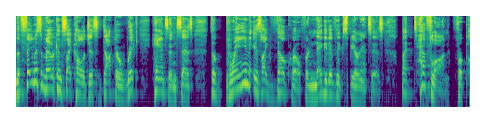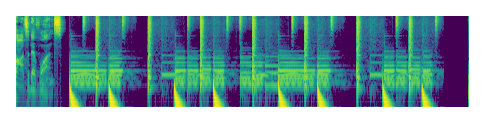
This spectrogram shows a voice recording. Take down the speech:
The famous American psychologist, Dr. Rick Hanson says, the brain is like Velcro for negative experiences, but Teflon for positive ones.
